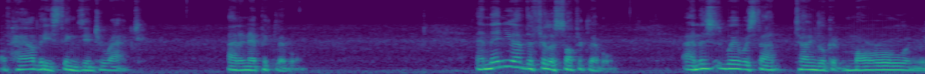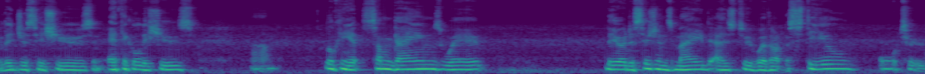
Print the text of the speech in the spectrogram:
of how these things interact at an epic level. And then you have the philosophic level. And this is where we start starting to look at moral and religious issues and ethical issues, um, looking at some games where there are decisions made as to whether or not to steal or to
